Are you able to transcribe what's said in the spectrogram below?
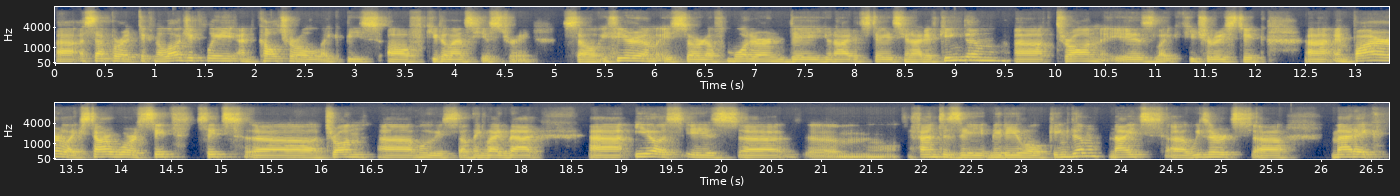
uh, a separate technologically and cultural like piece of Cutie history. So Ethereum is sort of modern day United States, United Kingdom. Uh, Tron is like futuristic uh, empire, like Star Wars, Sith, Sith uh, Tron uh, movies, something like that. Uh, EOS is um, fantasy medieval kingdom, knights, wizards, Matic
